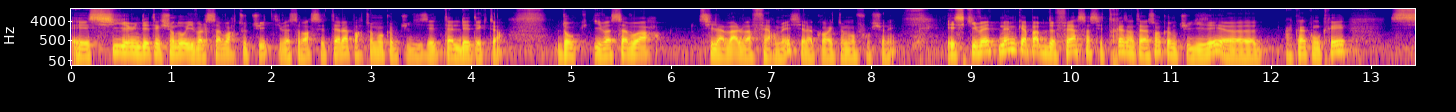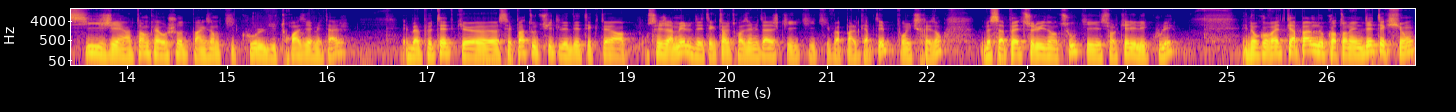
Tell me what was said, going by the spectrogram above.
Et s'il y a une détection d'eau, il va le savoir tout de suite. Il va savoir c'est tel appartement, comme tu disais, tel détecteur. Donc il va savoir si la valve a fermé, si elle a correctement fonctionné. Et ce qu'il va être même capable de faire, ça c'est très intéressant, comme tu disais, euh, un cas concret, si j'ai un tank à eau chaude par exemple qui coule du troisième étage, eh ben peut-être que c'est pas tout de suite les détecteurs, on ne sait jamais le détecteur du troisième étage qui ne va pas le capter pour X raison, mais ça peut être celui d'en dessous qui, sur lequel il est coulé. Et donc on va être capable, nous quand on a une détection,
